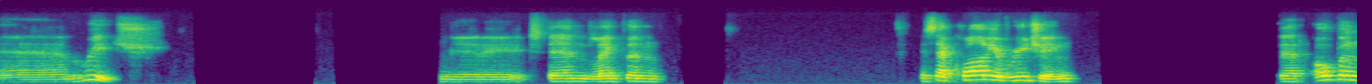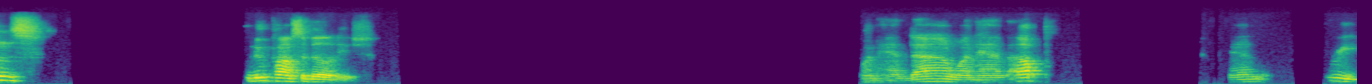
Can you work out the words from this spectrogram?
And reach. Really extend, lengthen. It's that quality of reaching that opens new possibilities. Down, one hand up, and reach.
